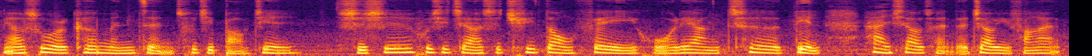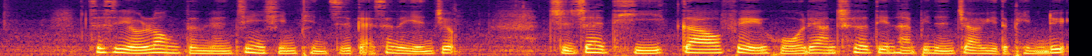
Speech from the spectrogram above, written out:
描述儿科门诊初级保健实施呼吸治疗师驱动肺活量测定和哮喘的教育方案。这是由 Long 等人进行品质改善的研究。旨在提高肺活量测定和病人教育的频率。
